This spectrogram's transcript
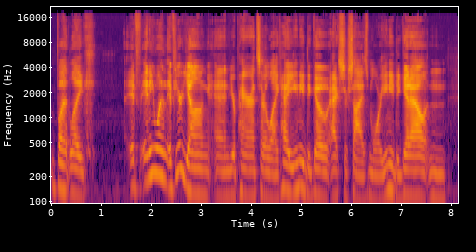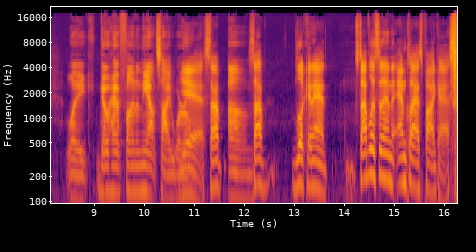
But like if anyone if you're young and your parents are like, "Hey, you need to go exercise more. You need to get out and like go have fun in the outside world." yeah, stop Um stop looking at stop listening to M Class podcast.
